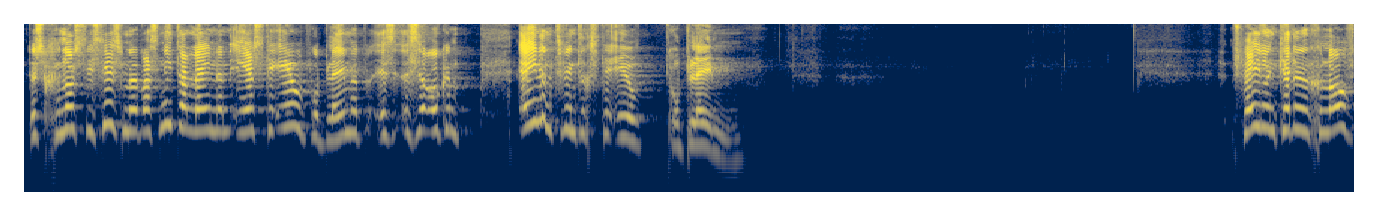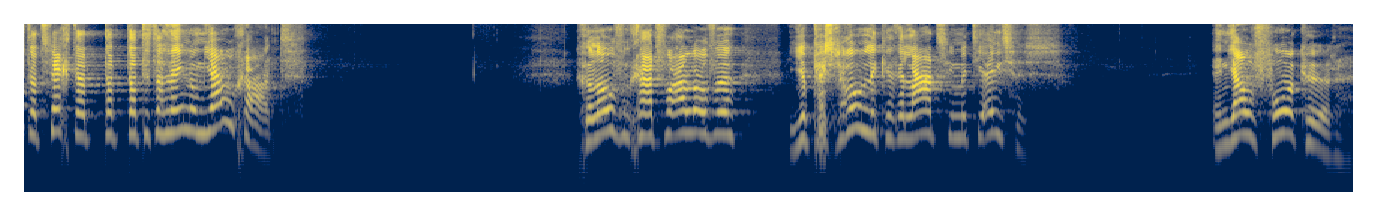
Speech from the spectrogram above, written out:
Dus gnosticisme was niet alleen een eerste eeuw probleem, het is, is ook een 21ste eeuw probleem. Velen kennen een geloof dat zegt dat, dat, dat het alleen om jou gaat. Geloven gaat vooral over je persoonlijke relatie met Jezus. En jouw voorkeuren.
